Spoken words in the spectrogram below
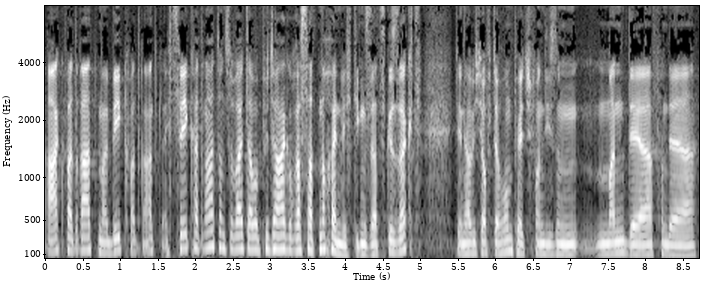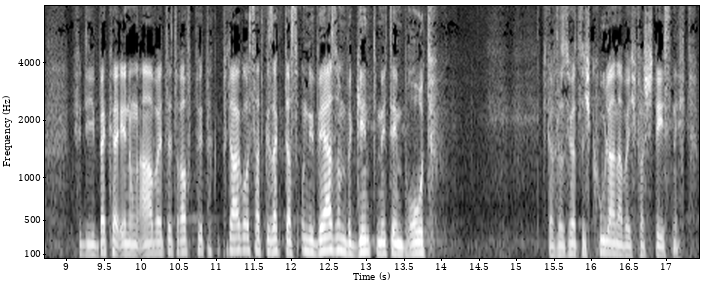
a Quadrat mal b Quadrat gleich c Quadrat und so weiter. Aber Pythagoras hat noch einen wichtigen Satz gesagt. Den habe ich auf der Homepage von diesem Mann, der von der für die Bäckerinnung arbeitet, drauf. Pythagoras hat gesagt, das Universum beginnt mit dem Brot. Ich dachte, das hört sich cool an, aber ich verstehe es nicht.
